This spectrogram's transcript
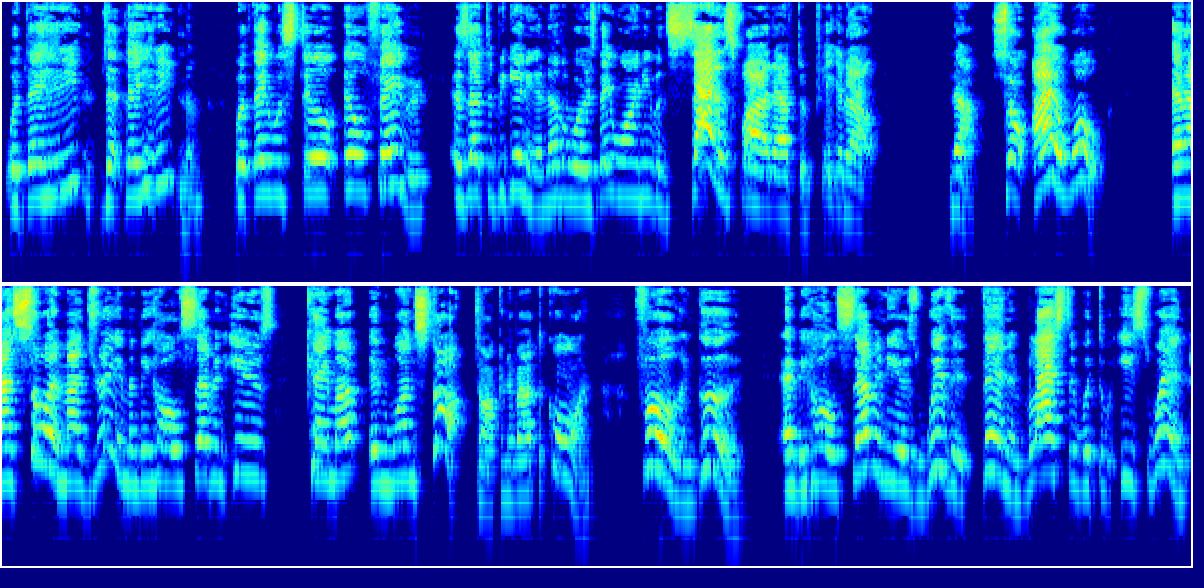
what they had eaten, that they had eaten them. But they were still ill favored as at the beginning. In other words, they weren't even satisfied after picking out. Now, so I awoke and I saw in my dream, and behold, seven ears came up in one stalk, talking about the corn, full and good. And behold, seven ears withered, thin, and blasted with the east wind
